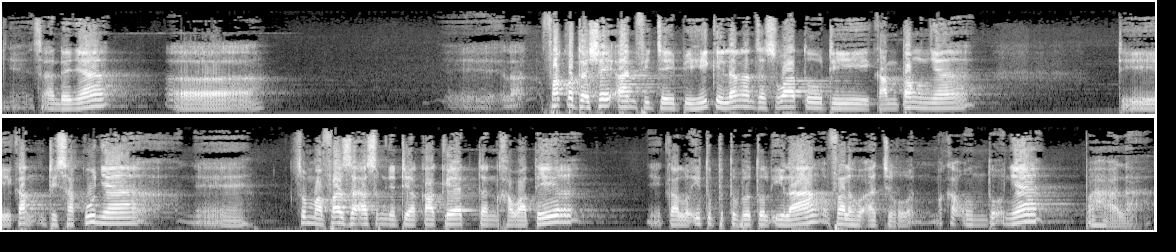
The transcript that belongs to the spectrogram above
ya, seandainya uh, fakoda syai'an fi jaybihi kehilangan sesuatu di kantongnya di kan di sakunya ya, semua faza asumnya dia kaget dan khawatir ya, kalau itu betul-betul hilang falahu ajrun. Maka untuknya pahala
